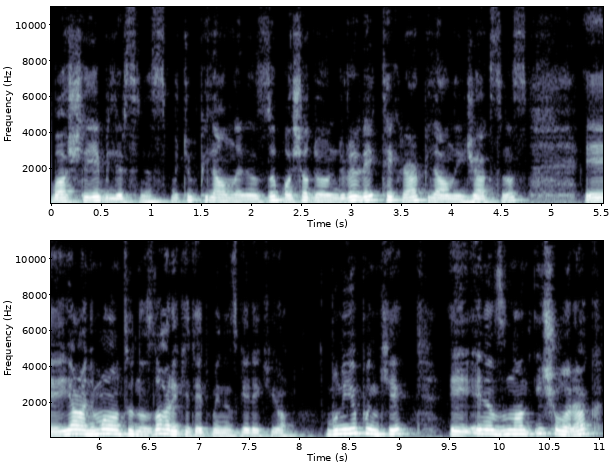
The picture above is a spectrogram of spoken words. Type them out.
başlayabilirsiniz. Bütün planlarınızı başa döndürerek tekrar planlayacaksınız. Ee, yani mantığınızla hareket etmeniz gerekiyor. Bunu yapın ki e, en azından iş olarak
